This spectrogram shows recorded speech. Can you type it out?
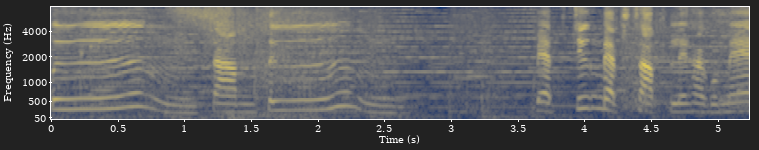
ปึ้งตามตึงแบบจึ้งแบบสับเลยค่ะคุณแม่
